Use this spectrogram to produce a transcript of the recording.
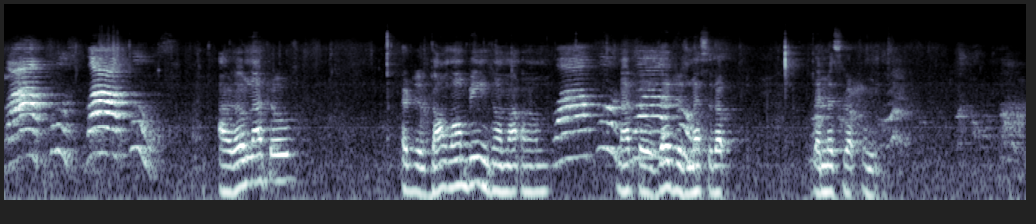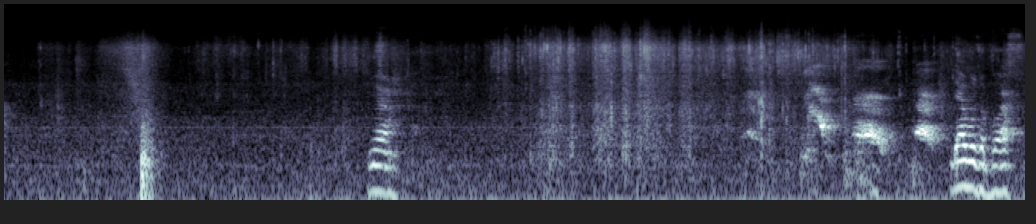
Waffles, waffles, I love nachos. I just don't want beans on my um waffles, nachos. That just waffles. mess it up. That mess it up for me. Yeah. That was a bust.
